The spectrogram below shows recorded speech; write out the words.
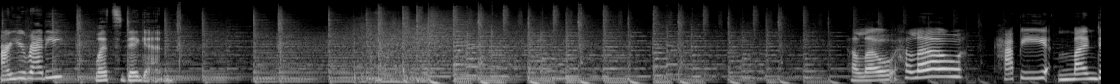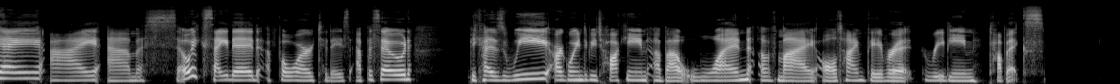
Are you ready? Let's dig in. Hello, hello. Happy Monday. I am so excited for today's episode because we are going to be talking about one of my all time favorite reading topics.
